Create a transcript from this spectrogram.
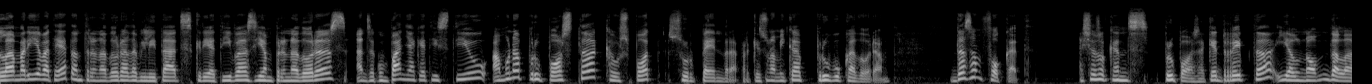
La Maria Batet, entrenadora d'habilitats creatives i emprenedores, ens acompanya aquest estiu amb una proposta que us pot sorprendre, perquè és una mica provocadora. Desenfoca't. Això és el que ens proposa, aquest repte i el nom de la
